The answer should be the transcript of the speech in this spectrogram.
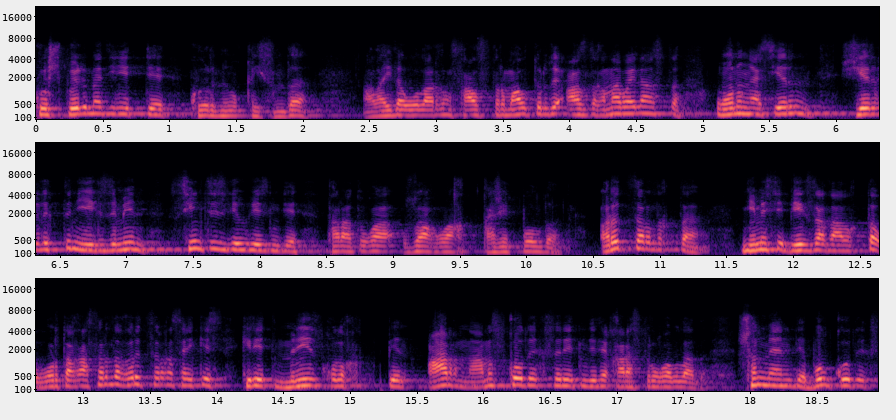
көшпелі мәдениетте көрінуі қисынды. Алайда олардың салыстырмалы түрде аздығына байланысты оның әсерін жергілікті негізімен синтездеу кезінде таратуға ұзақ уақыт қажет болды. Рыцарлықты немесе бекзадалықты орта ғасырлық рыцарға сәйкес келетін мінез құлық пен ар намыс кодексі ретінде де қарастыруға болады. Шын мәнінде бұл кодекс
